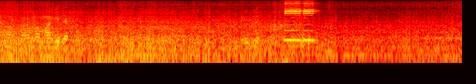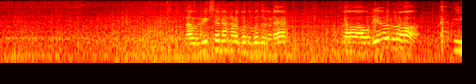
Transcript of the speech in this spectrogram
ಏನೋ ಪ್ರಾಬ್ಲಮ್ ಆಗಿದೆ. ನಾವು ವೀಕ್ಷಣೆ ಮಾಡ್ಬೋದು ಬಂಧುಗಳೇ. ಕಡೆ ಅವ್ರು ಹೇಳಿದ್ರು ಈ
